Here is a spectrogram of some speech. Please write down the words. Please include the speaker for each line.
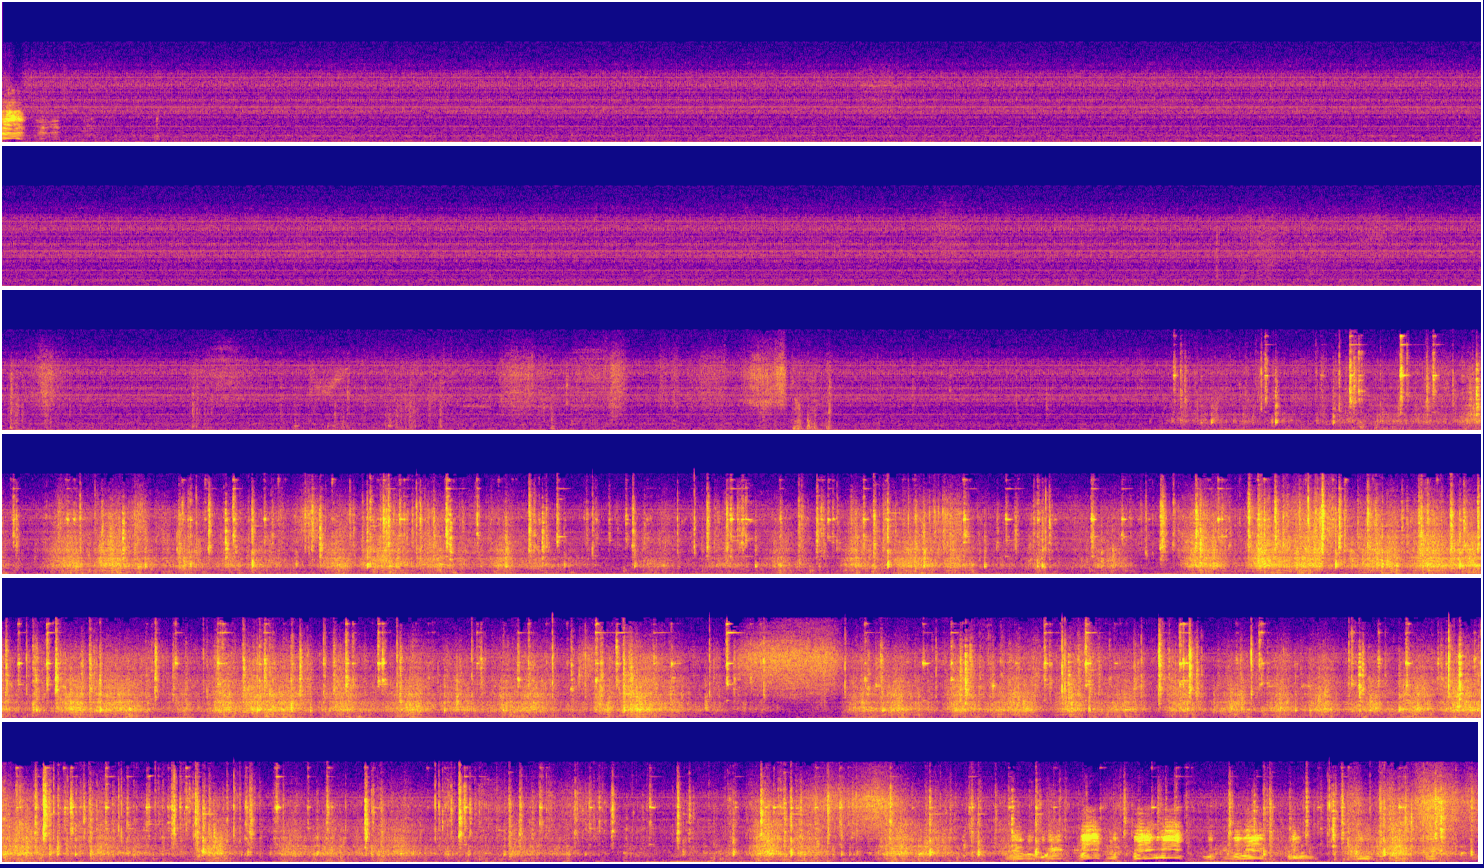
Speaker 1: bad.
Speaker 2: travel for an obstacle here on the phone.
